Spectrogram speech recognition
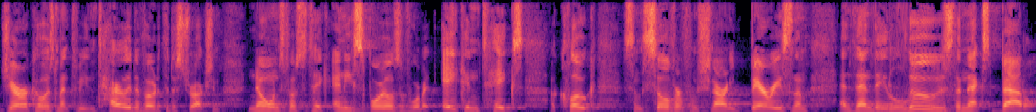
Jericho is meant to be entirely devoted to destruction. No one's supposed to take any spoils of war, but Achan takes a cloak, some silver from Shinar, and he buries them, and then they lose the next battle.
